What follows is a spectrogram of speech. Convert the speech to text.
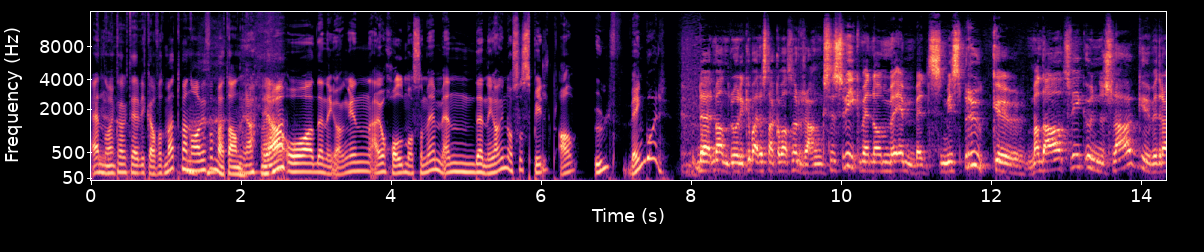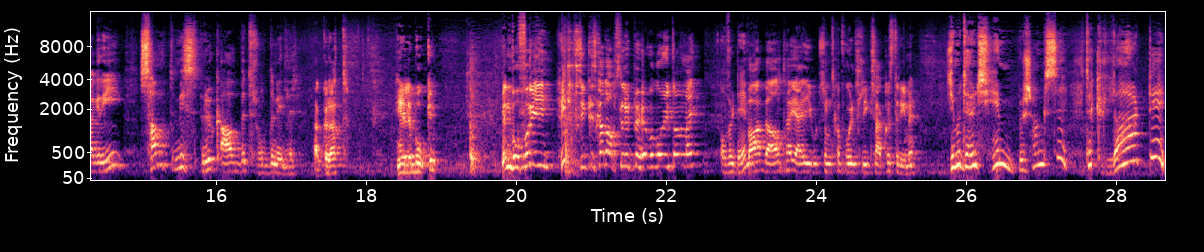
Enda en karakter vi ikke har fått møtt, men nå har vi fått møtt han. Ja, og denne gangen er jo Holm også med, men denne gangen også spilt av Ulf Wengård. Det er med andre ord ikke bare snakk om altså rangsesvik, men om embetsmisbruk, mandatsvik, underslag, bedrageri samt misbruk av betrodde midler. Akkurat. Hele boken. Men hvorfor i helsike skal det absolutt behøve å gå utover meg? Over dem? Hva galt har jeg gjort som skal få en slik sak å stri med? Ja, men det er jo en kjempesjanse. Det er klart det.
